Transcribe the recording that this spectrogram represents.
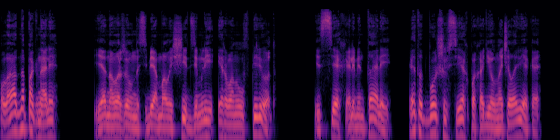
Ладно, погнали. Я наложил на себя малый щит земли и рванул вперед. Из всех элементалей этот больше всех походил на человека,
